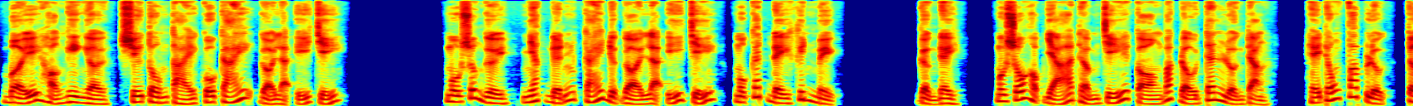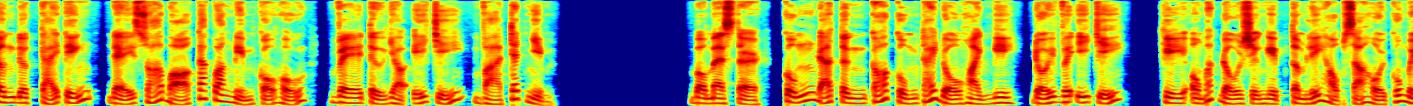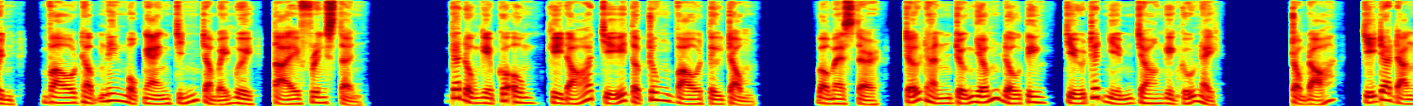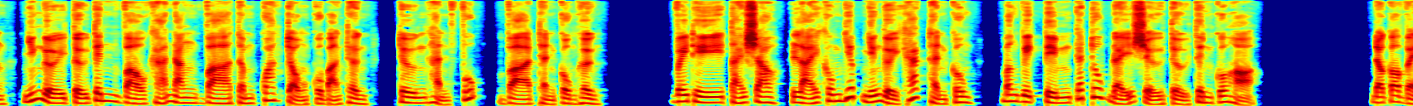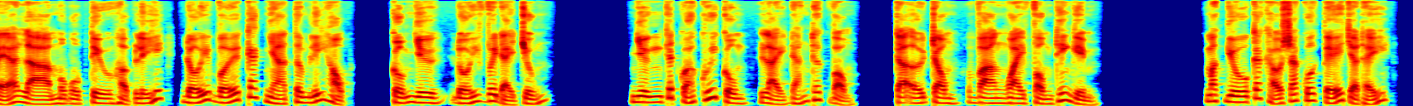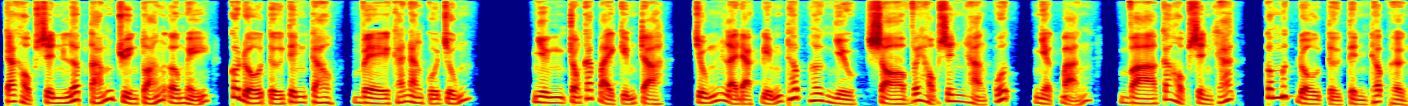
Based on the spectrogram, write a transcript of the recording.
Bởi họ nghi ngờ sự tồn tại của cái gọi là ý chí. Một số người nhắc đến cái được gọi là ý chí một cách đầy khinh miệt. Gần đây, một số học giả thậm chí còn bắt đầu tranh luận rằng hệ thống pháp luật cần được cải tiến để xóa bỏ các quan niệm cổ hủ về tự do ý chí và trách nhiệm. Baumeister cũng đã từng có cùng thái độ hoài nghi đối với ý chí khi ông bắt đầu sự nghiệp tâm lý học xã hội của mình vào thập niên 1970 tại Princeton. Các đồng nghiệp của ông khi đó chỉ tập trung vào tự trọng. Baumeister trở thành trưởng nhóm đầu tiên chịu trách nhiệm cho nghiên cứu này. Trong đó, chỉ ra rằng những người tự tin vào khả năng và tầm quan trọng của bản thân thường hạnh phúc và thành công hơn. Vậy thì tại sao lại không giúp những người khác thành công bằng việc tìm cách thúc đẩy sự tự tin của họ? Đó có vẻ là một mục tiêu hợp lý đối với các nhà tâm lý học cũng như đối với đại chúng. Nhưng kết quả cuối cùng lại đáng thất vọng, cả ở trong và ngoài phòng thí nghiệm. Mặc dù các khảo sát quốc tế cho thấy các học sinh lớp 8 chuyên toán ở Mỹ có độ tự tin cao về khả năng của chúng. Nhưng trong các bài kiểm tra, chúng lại đạt điểm thấp hơn nhiều so với học sinh Hàn Quốc, Nhật Bản và các học sinh khác có mức độ tự tin thấp hơn.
